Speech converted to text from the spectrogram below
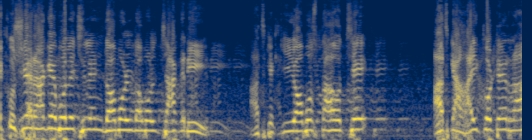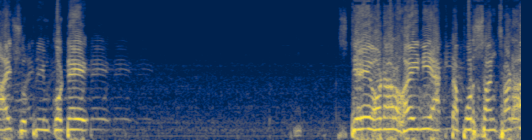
একুশের আগে বলেছিলেন ডবল ডবল চাকরি। আজকে কি অবস্থা হচ্ছে? আজকে হাইকোর্টের রায়, সুপ্রিম কোর্টে স্টে অর্ডার হয়নি একটা পোর্শন ছাড়া।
